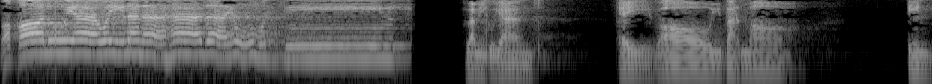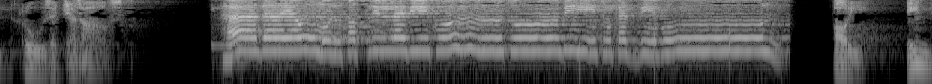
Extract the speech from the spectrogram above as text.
وقالوا يا ويلنا هذا يوم الدين. و می‌گویند ای وای بر ما این روز جزاست هذا يوم الفصل الذي كنتم به تكذبون آری این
